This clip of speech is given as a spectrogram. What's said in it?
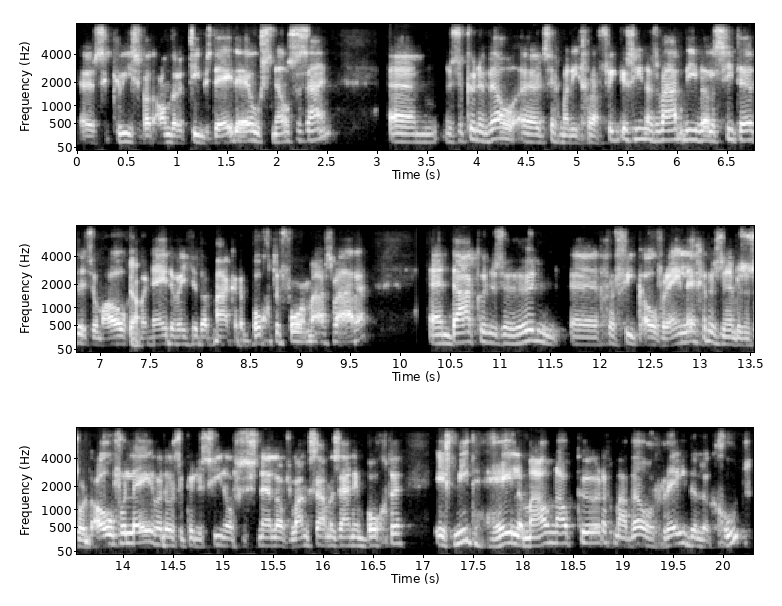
uh, circuits wat andere teams deden, hoe snel ze zijn. Um, dus ze kunnen wel zeg maar die grafieken zien als het ware, die je wel eens ziet. Hè? Dus omhoog en beneden, weet je, dat maken de bochten vormen als het ware. En daar kunnen ze hun grafiek overheen leggen. Dus dan hebben ze een soort overlay, waardoor ze kunnen zien of ze sneller of langzamer zijn in bochten. Is niet helemaal nauwkeurig, maar wel redelijk goed.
